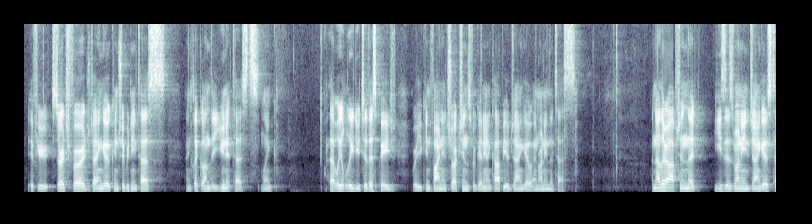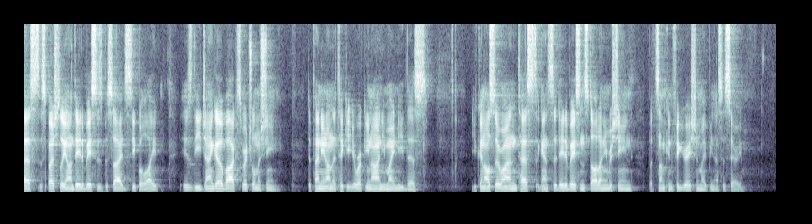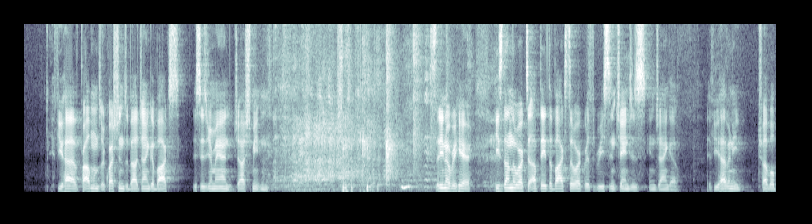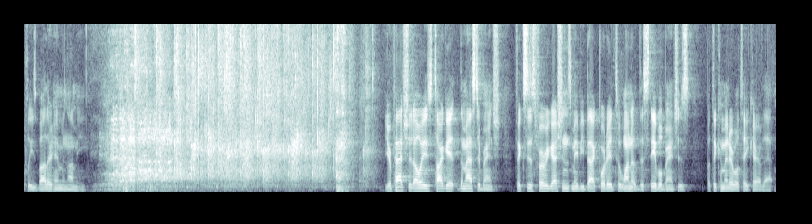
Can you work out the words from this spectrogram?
If you search for Django contributing tests and click on the unit tests link, that will lead you to this page where you can find instructions for getting a copy of Django and running the tests. Another option that eases running Django's tests, especially on databases besides SQLite, is the Django Box Virtual Machine. Depending on the ticket you're working on, you might need this. You can also run tests against the database installed on your machine, but some configuration might be necessary. If you have problems or questions about Django Box, this is your man, Josh Smeaton. Sitting over here. He's done the work to update the box to work with recent changes in Django. If you have any trouble, please bother him and not me. Your patch should always target the master branch. Fixes for regressions may be backported to one of the stable branches, but the committer will take care of that.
